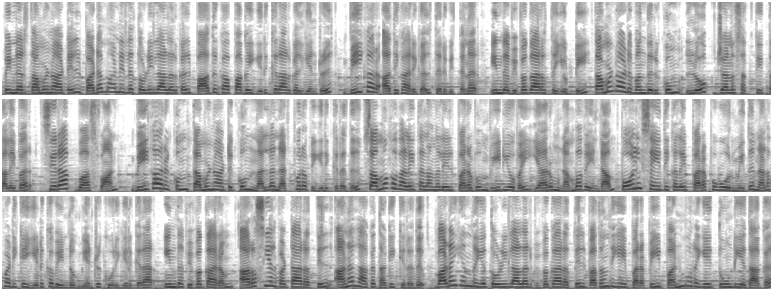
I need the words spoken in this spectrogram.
பின்னர் தமிழ்நாட்டில் வடமாநில தொழிலாளர்கள் பாதுகாப்பாக இருக்கிறார்கள் என்று பீகார் அதிகாரிகள் தெரிவித்தனர். இந்த விவகாரத்தையொட்டி தமிழ்நாடு வந்திருக்கும் லோக் ஜனசக்தி தலைவர் சிராக் பாஸ்வான் பீகாருக்கும் தமிழ்நாட்டுக்கும் நல்ல நட்புறவு இருக்கிறது. சமூக வலைதளங்களில் பரவும் வீடியோவை யாரும் நம்ப வேண்டாம். போலி செய்திகளை பரப்புவோர் மீது நடவடிக்கை எடுக்க வேண்டும் என்று கூறியிருக்கிறார். இந்த விவகாரம் அரசியல் வட்டாரத்தில் அனலாக தகிக்கிறது. வட இந்திய தொழிலாளர் விவகாரத்தில் வதந்தியை பரப்பி வன்முறையை தூண்டியதாக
